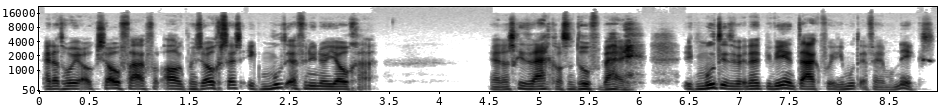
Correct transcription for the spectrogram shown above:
En dat hoor je ook zo vaak van, oh, ik ben zo gestrest, ik moet even nu naar yoga. Ja, dan schiet het eigenlijk als een doel voorbij. Ik moet dit, weer- dan heb je weer een taak voor je, je moet even helemaal niks.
